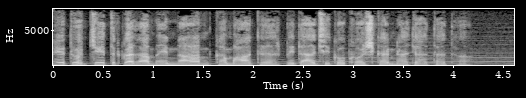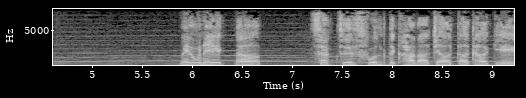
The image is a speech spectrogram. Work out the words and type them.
मैं तो चित्रकला में नाम कमाकर पिताजी को खुश करना चाहता था मैं उन्हें इतना सक्सेसफुल दिखाना चाहता था कि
